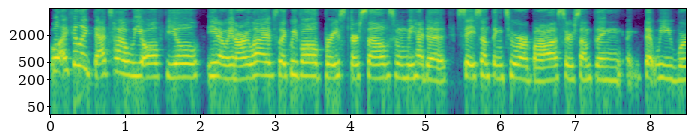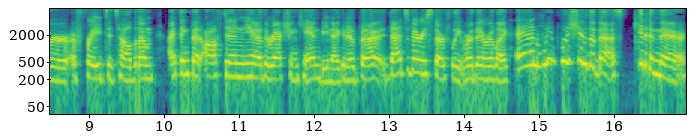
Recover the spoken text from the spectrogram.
Well, I feel like that's how we all feel, you know, in our lives. Like we've all braced ourselves when we had to say something to our boss or something that we were afraid to tell them. I think that often, you know, the reaction can be negative, but I, that's very Starfleet where they were like, and we wish you the best. Get in there.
